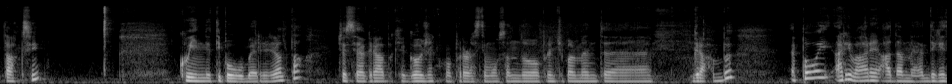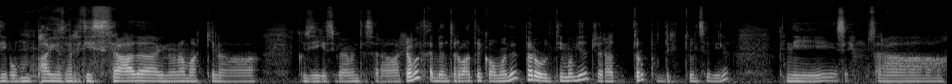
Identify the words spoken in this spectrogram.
taxi, quindi tipo Uber in realtà, cioè sia Grab che Gojek, ma per ora stiamo usando principalmente Grab. E poi arrivare ad Ahmed, che è tipo un paio di ore di strada in una macchina così, che sicuramente sarà... Che a volte abbiamo trovate comode, però l'ultimo viaggio era troppo dritto il sedile, quindi sì, sarà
